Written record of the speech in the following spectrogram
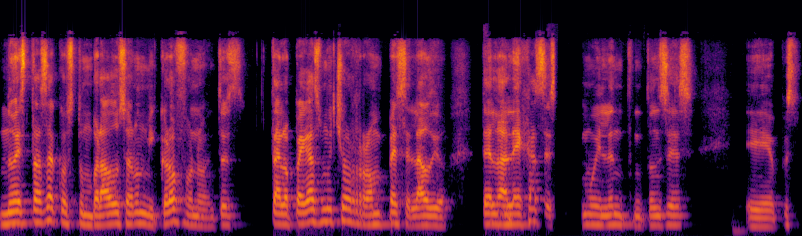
no estás acostumbrado a usar un micrófono, entonces te lo pegas mucho, rompes el audio, te lo alejas, es muy lento, entonces... Eh, pues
